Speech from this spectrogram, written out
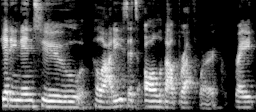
getting into Pilates, it's all about breath work, right?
